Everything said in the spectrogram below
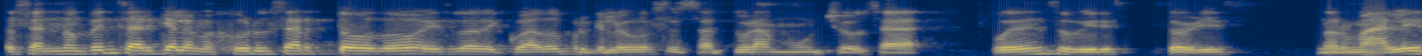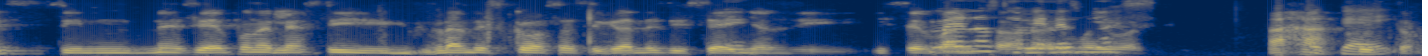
o sea, no pensar que a lo mejor usar todo es lo adecuado porque luego se satura mucho. O sea, pueden subir stories normales sin necesidad de ponerle así grandes cosas y grandes diseños y, se van Menos también es más. Ajá, justo.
